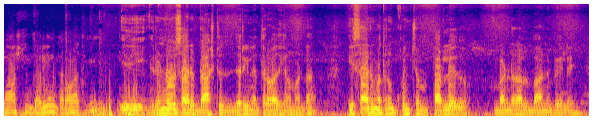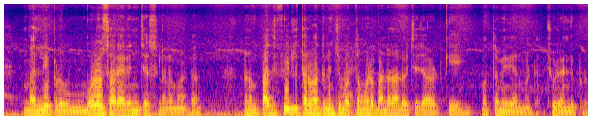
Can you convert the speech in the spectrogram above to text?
blast జరిగిన తర్వాతకి ఇది రెండవసారి బ్లాస్ట్ జరిగిన తర్వాతకి అనమాట ఈసారి మాత్రం కొంచెం పర్లేదు బండరాలు బాగానే పేలాయి. మళ్ళీ ఇప్పుడు మూడోసారి అరేంజ్ చేస్తున్నారు అనమాట మనం పది ఫీట్ల తర్వాత నుంచి మొత్తం కూడా బండరాలు వచ్చే కాబట్టి మొత్తం ఇది అనమాట చూడండి ఇప్పుడు.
